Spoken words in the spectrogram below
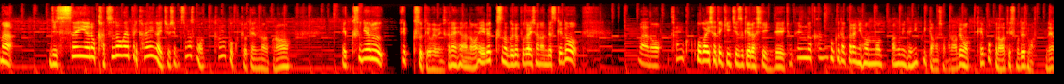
まあ、実際、あの、活動がやっぱり海外中心、そもそも韓国拠点なのかな？X ギャル X って呼べばいいんですかね。あの、ABEX のグループ会社なんですけど、まあ、あの、韓国子会社的位置づけらしいんで、拠点が韓国だから日本の番組出にくいって話なのかな？でも、K-POP のアーティストも出てますね。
